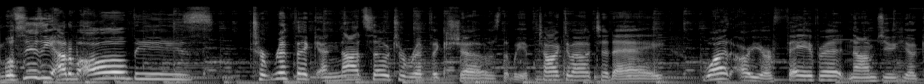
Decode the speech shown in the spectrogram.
well, Susie, out of all these terrific and not so terrific shows that we have talked about today, what are your favorite Nam Joo Hyuk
